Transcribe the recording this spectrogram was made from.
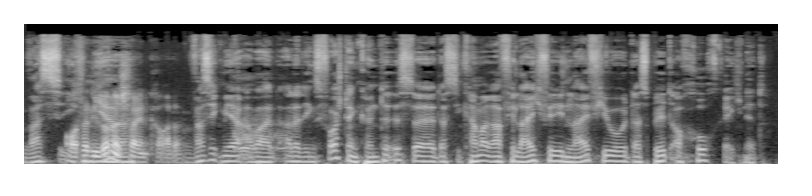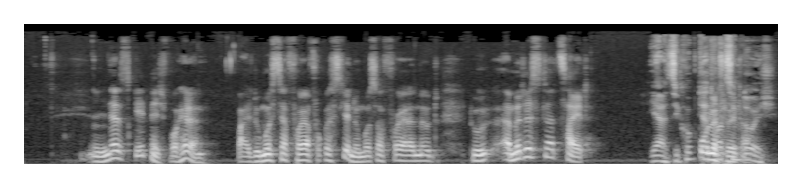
Was Außer die mir, Sonne scheint gerade. Was ich mir aber allerdings vorstellen könnte, ist, äh, dass die Kamera vielleicht für den Live-View das Bild auch hochrechnet. Das geht nicht. Woher denn? Weil du musst ja vorher fokussieren. Du musst ja vorher, du ermittelst in der Zeit. Ja, sie guckt ja trotzdem Filter. durch.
